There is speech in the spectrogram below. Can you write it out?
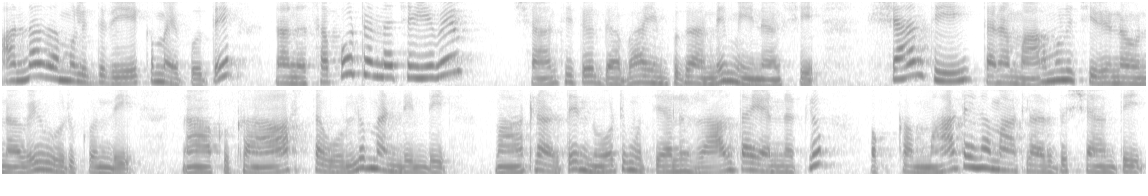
అన్నదమ్ములిద్దరు ఏకమైపోతే నన్ను సపోర్ట్ అన్న చెయ్యవేం? శాంతితో దబాయింపుగా అంది మీనాక్షి. శాంతి తన మామూలు చిరునవ్వు నవ్వి ఊరుకుంది. నాకు కాస్త ఒళ్ళు మండింది. మాట్లాడితే నోటి ముత్యాలు రాలుతాయి అన్నట్లు ఒక్క మాటైనా మాట్లాడదు శాంతి.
